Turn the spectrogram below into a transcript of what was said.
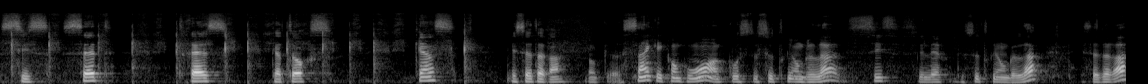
6, 7, 13, 14, 15, etc. Donc 5 est concurrent à cause de ce triangle-là, 6 c'est l'air de ce triangle-là, etc.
